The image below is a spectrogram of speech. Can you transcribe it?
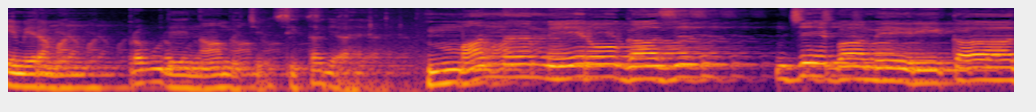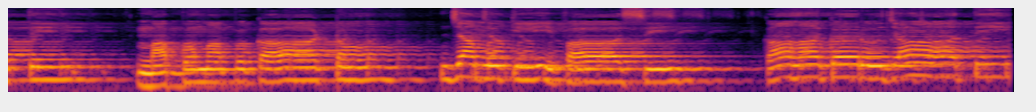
ਕਿ ਮੇਰਾ ਮਨ ਪ੍ਰਭੂ ਦੇ ਨਾਮ ਵਿੱਚ ਸੀਤਾ ਗਿਆ ਹੈ। ਮਨ ਮੇਰੋ ਗਾਜ਼, ਜੇਬਾ ਮੇਰੀ ਕਾਤੀ। ਮਪ ਮਪ ਕਾਟੋਂ, ਜਮ ਕੀ ਫਾਸੀ। ਕਹਾਂ ਕਰੁ ਜਾਤੀ,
